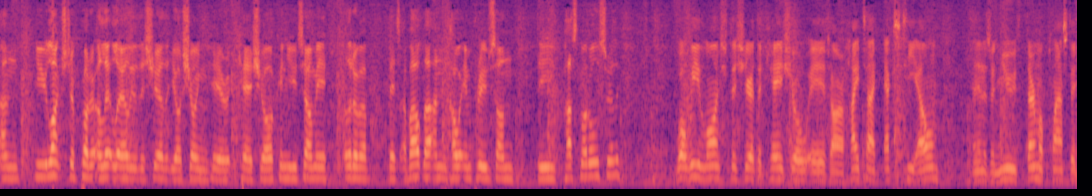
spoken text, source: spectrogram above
And you launched a product a little earlier this year that you're showing here at K-Show. Can you tell me a little bit about that and how it improves on the past models, really? What we launched this year at the K-Show is our Hytac XTL and then there's a new thermoplastic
